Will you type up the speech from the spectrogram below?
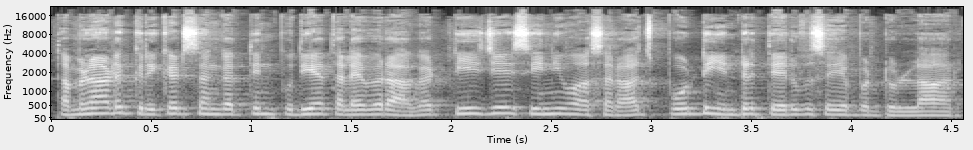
தமிழ்நாடு கிரிக்கெட் சங்கத்தின் புதிய தலைவராக டி ஜே சீனிவாசராஜ் போட்டியின்றி தேர்வு செய்யப்பட்டுள்ளார்.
